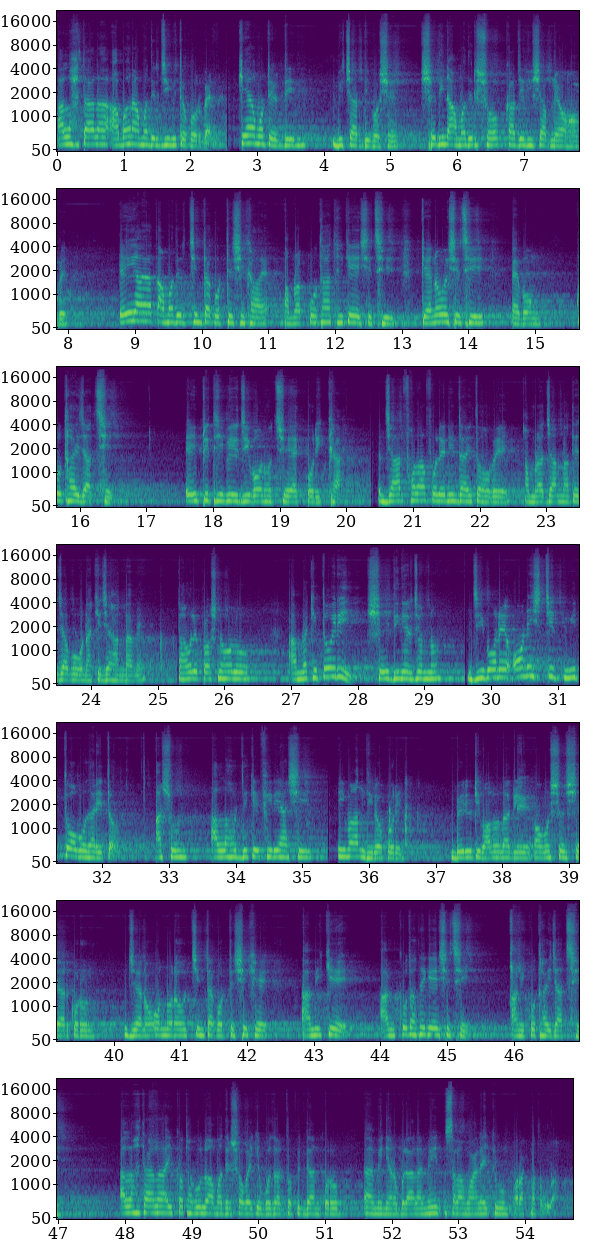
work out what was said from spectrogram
আল্লাহ তাআলা আবার আমাদের জীবিত করবেন। কেয়ামতের দিন বিচার দিবসে সেদিন আমাদের সব কাজের হিসাব নেওয়া হবে। এই আয়াত আমাদের চিন্তা করতে শেখায়, আমরা কোথা থেকে এসেছি, কেন এসেছি এবং কোথায় যাচ্ছি। এই পৃথিবীর জীবন হচ্ছে এক পরীক্ষা, যার ফলাফলে নির্ধারিত হবে, আমরা জান্নাতে যাব নাকি জাহান্নামে। তাহলে প্রশ্ন হলো, আমরা কি তৈরি সেই দিনের জন্য? জীবনে অনিশ্চিত মৃত্যু অবধারিত। আসুন আল্লাহর দিকে ফিরে আসি ইমান দৃঢ় করে। ভিডিওটি ভালো লাগলে অবশ্যই শেয়ার করুন, যেন অন্যরাও চিন্তা করতে শিখে, আমি কে, আমি কোথা থেকে এসেছি, আমি কোথায় যাচ্ছি। আল্লাহ তাআলা এই কথাগুলো আমাদের সবাইকে বোঝার তৌফিক দান করুক। আমিন রাব্বুল আলামিন। আসসালামু আলাইকুম রাহমাতুল্লাহ।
